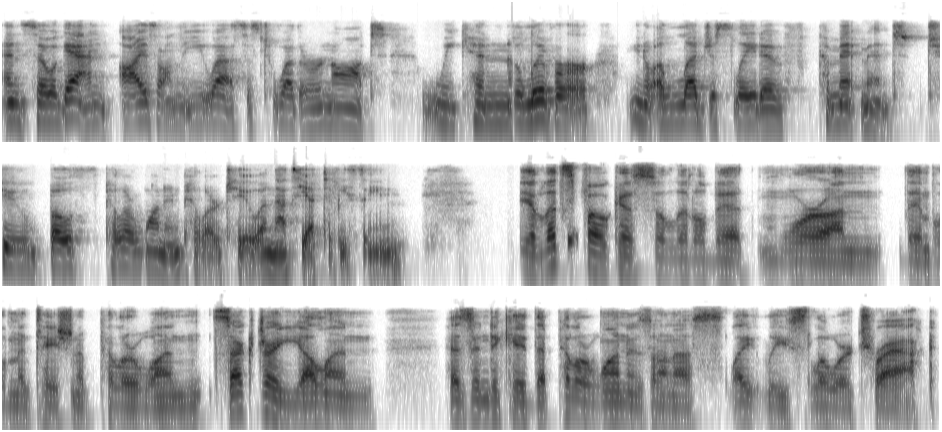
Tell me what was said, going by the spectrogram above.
And so again, eyes on the U.S. as to whether or not we can deliver, you know, a legislative commitment to both Pillar One and Pillar Two, and that's yet to be seen. Yeah, let's focus a little bit more on the implementation of Pillar One. Secretary Yellen has indicated that Pillar 1 is on a slightly slower track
